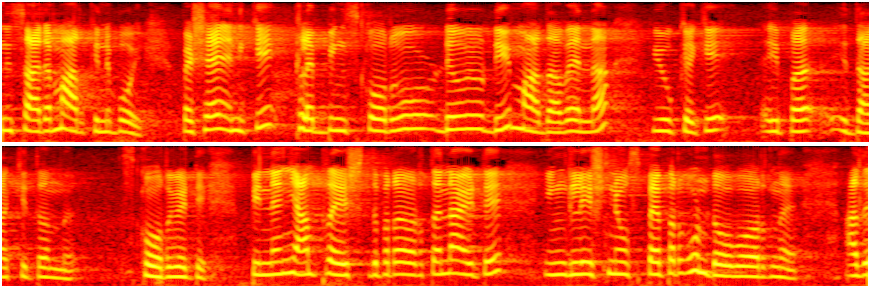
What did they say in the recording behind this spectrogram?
നിസ്സാര മാർക്കിന് പോയി. പക്ഷേ എനിക്ക് ക്ലബിംഗ് സ്കോറോടുകൂടി മാതാവ് എന്നെ യു കെക്ക് ഇപ്പം ഇതാക്കി തന്ന് സ്കോർ കിട്ടി. പിന്നെ ഞാൻ പ്രേക്ഷിത പ്രവർത്തനമായിട്ട് ഇംഗ്ലീഷ് ന്യൂസ് പേപ്പർ കൊണ്ടുപോകുമായിരുന്നു അത്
